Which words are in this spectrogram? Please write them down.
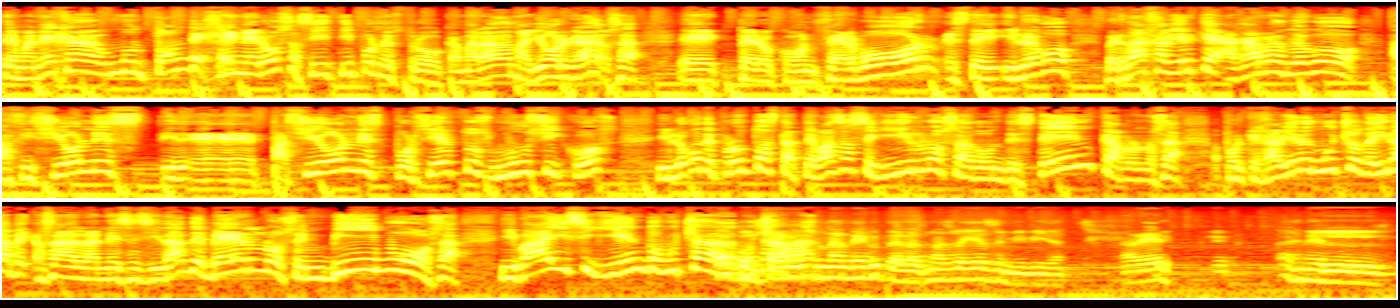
te maneja un montón de géneros, así tipo nuestro camarada Mayorga, o sea, eh, pero con fervor, este, y luego, ¿verdad, Javier, que agarras luego aficiones, eh, eh, pasiones por ciertos músicos, y luego de pronto hasta te vas a seguirlos a donde estén, cabrón, o sea, porque Javier es mucho de ir a ver, o sea, la necesidad de verlos en vivo, o sea, y va ahí siguiendo mucha, Voy a mucha contarles una anécdota de las más bellas de mi vida. A ver. Eh, En el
